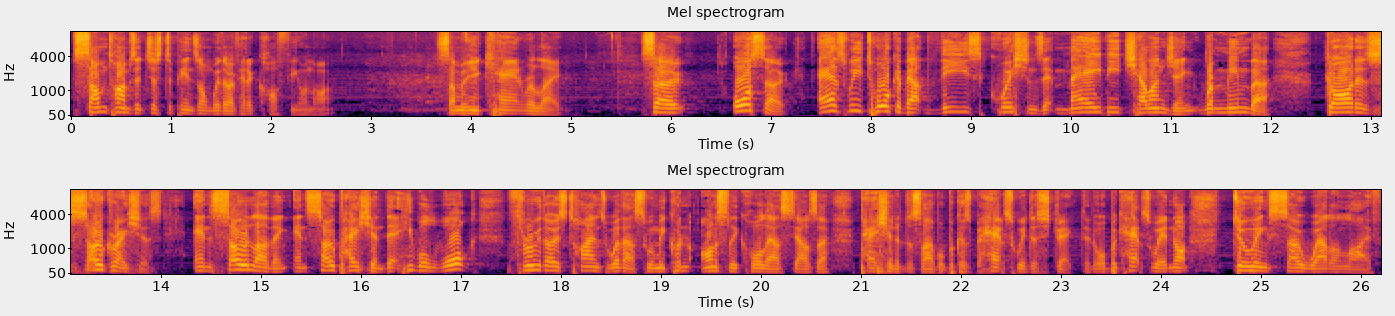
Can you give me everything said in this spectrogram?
Sometimes it just depends on whether I've had a coffee or not. Some of you can relate. So, also, as we talk about these questions that may be challenging, remember God is so gracious and so loving and so patient that He will walk through those times with us when we couldn't honestly call ourselves a passionate disciple because perhaps we're distracted or perhaps we're not doing so well in life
